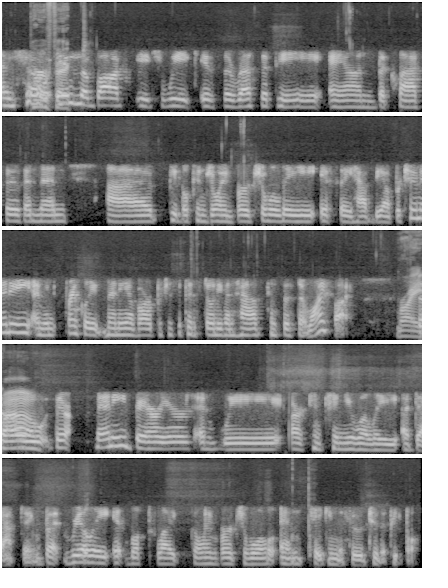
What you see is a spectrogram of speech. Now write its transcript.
And so Perfect. in the box each week is the recipe and the classes, and then uh, people can join virtually if they have the opportunity. I mean, frankly, many of our participants don't even have consistent Wi-Fi. Right. So Wow. there are many barriers, and we are continually adapting. But really, it looked like going virtual and taking the food to the people.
